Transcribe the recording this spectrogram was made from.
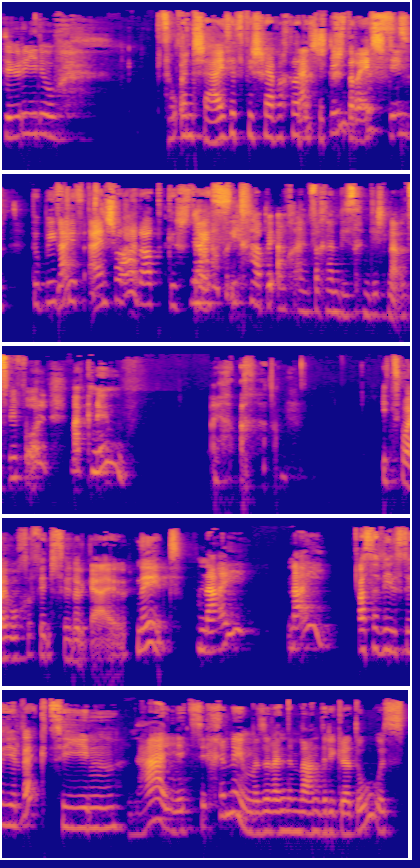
Zürich, du. so ein Scheiß, jetzt bist du einfach gerade Das ein bisschen stimmt, das gestresst. stimmt. Du bist Nein, jetzt einfach gerade Ja, gestresst. aber ich habe auch einfach ein bisschen die Schnauze voll. Mag nicht mehr. In zwei Wochen findest du es wieder geil. Nicht? Nein, nein, Also willst du hier wegziehen? nein, jetzt sicher nicht mehr. Also wenn, dann wandere ich gerade aus.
